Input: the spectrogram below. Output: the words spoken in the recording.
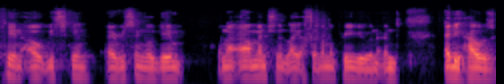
playing out with skin every single game. And I, I, mentioned it like I said on the preview, and, and Eddie Howe's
